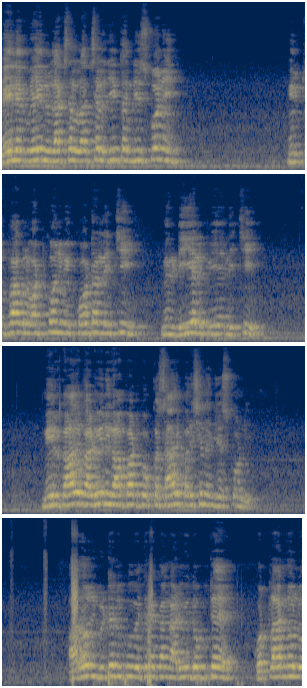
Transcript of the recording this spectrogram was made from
వేలకు వేలు లక్షల లక్షల జీతం తీసుకొని మీరు తుపాకులు పట్టుకొని మీకు కోటర్లు ఇచ్చి మీకు డిఎల్ పిఎల్ ఇచ్చి మీరు కాదు ఒక అడవిని కాపాడుకు ఒక్కసారి పరిశీలన చేసుకోండి. ఆ రోజు బ్రిటన్కు వ్యతిరేకంగా అడవి దొబ్బితే కొట్లాడినోళ్ళు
